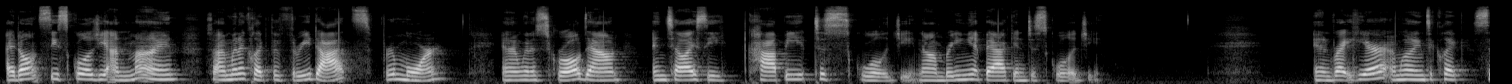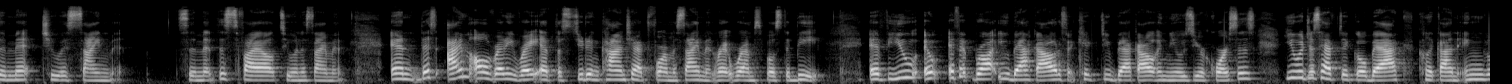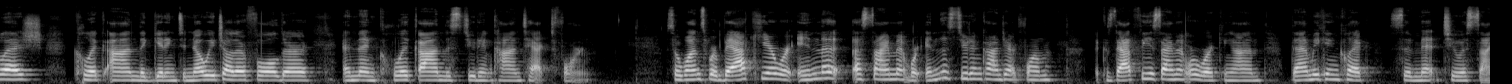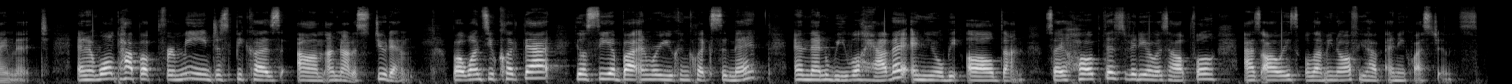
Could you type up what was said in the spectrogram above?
I don't see Schoology on mine, so I'm going to click the three dots for more. And I'm going to scroll down until I see copy to Schoology. Now I'm bringing it back into Schoology. And right here, I'm going to click Submit to Assignment. Submit this file to an assignment. And this, I'm already right at the student contact form assignment, right where I'm supposed to be. If you, if it brought you back out, if it kicked you back out and used your courses, you would just have to go back, click on English, click on the Getting to Know Each Other folder, and then click on the student contact form. So once we're back here, we're in the assignment, we're in the student contact form because that's the assignment we're working on. Then we can click submit to assignment. And it won't pop up for me just because um, I'm not a student. But once you click that, you'll see a button where you can click submit and then we will have it and you'll be all done. So I hope this video was helpful. As always, let me know if you have any questions.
